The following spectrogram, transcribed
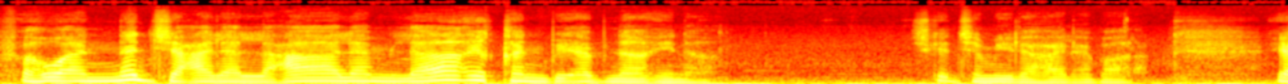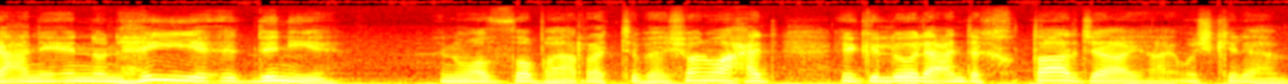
فهو أن نجعل العالم لائقا بأبنائنا. إيش قد جميلة هاي العبارة. يعني إنه نهيئ الدنيا نوظبها نرتبها. شلون واحد يقول له عندك خطار جاي هاي مشكلة هم.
